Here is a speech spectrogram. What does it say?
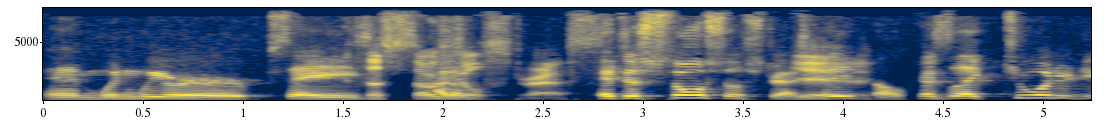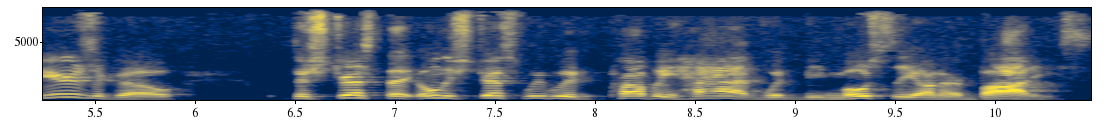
And when we were say It's a social stress. it's a social stress. Yeah. Because like 200 years ago, the stress, the only stress we would probably have would be mostly on our bodies.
